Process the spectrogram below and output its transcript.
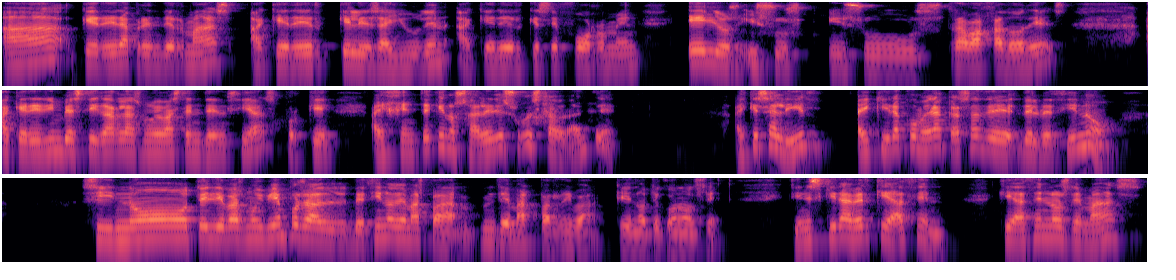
a querer aprender más, a querer que les ayuden, a querer que se formen ellos y sus, y sus trabajadores, a querer investigar las nuevas tendencias, porque hay gente que no sale de su restaurante. Hay que salir, hay que ir a comer a casa del vecino, si no te llevas muy bien, pues al vecino de de más para arriba, que no te conoce. Tienes que ir a ver qué hacen, qué hacen los demás.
